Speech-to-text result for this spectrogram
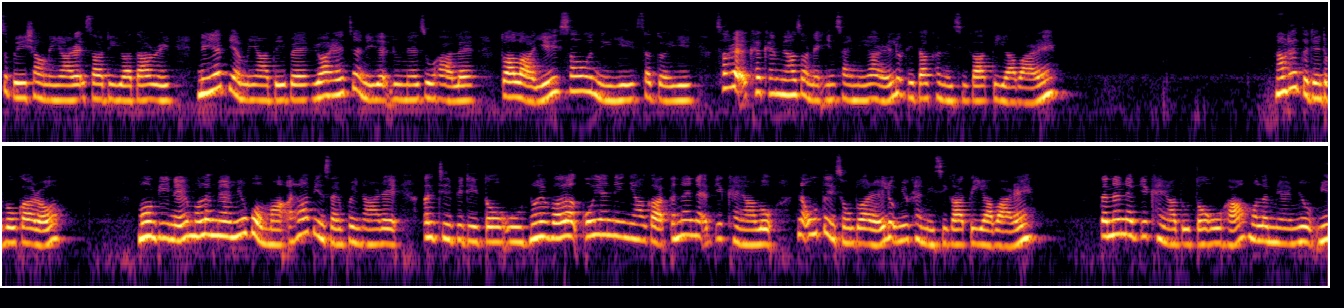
စပေးရှောင်နေရတဲ့ဇာတီရွာသားတွေနေရက်ပြန်မရသေးပဲရွာထဲကျန်နေတဲ့လူနည်းစုဟာလည်းတွာလာရေးစောဝတ်နေရေးဆက်သွယ်ရေးစတဲ့အခက်အခဲများစွာနဲ့ရင်ဆိုင်နေရတယ်လို့ဒေသခံတွေစီကသိရပါတယ်။ နောက်ထပ်သတင်းတစ်ပုဒ်ကတော့မွန်ပြည်နယ်မော်လမြိုင်မြို့ပေါ်မှာအလှပြင်ဆိုင်ဖွင့်ထားတဲ့ LGBT 3ဦးနိုဝင်ဘာလ9ရက်နေ့ညကတနက်နဲ့အပြစ်ခံရလို့နှစ်ဦးသေဆုံးသွားတယ်လို့မြို့ခံတွေစီကသိရပါတယ်။တနက်နဲ့ပြစ်ခံရသူ3ဦးဟာမော်လမြိုင်မြို့မြေ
